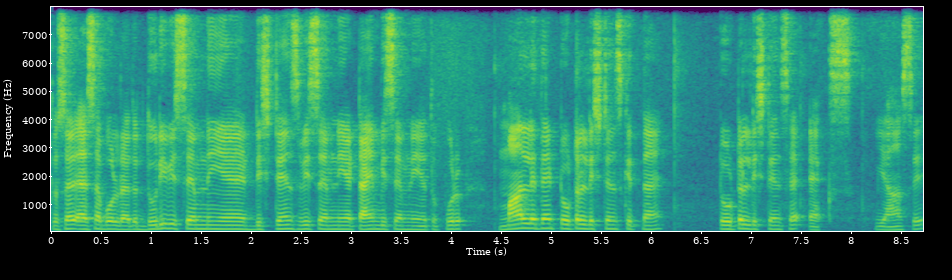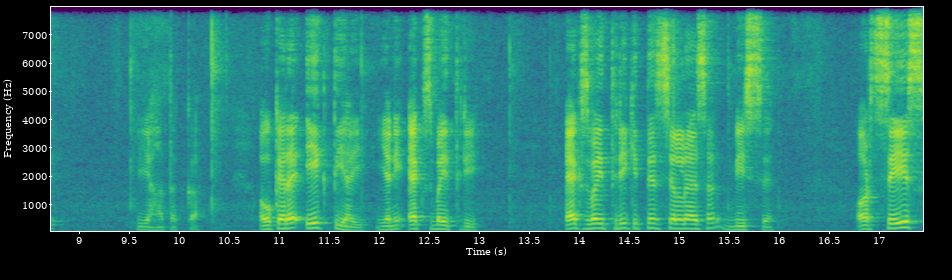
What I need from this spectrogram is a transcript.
तो सर, ऐसा बोल रहा है तो दूरी भी सेम नहीं है डिस्टेंस भी सेम नहीं है टाइम भी सेम नहीं है तो पूरा, मान लेते हैं टोटल डिस्टेंस कितना है? टोटल डिस्टेंस है एक्स यहाँ से यहाँ तक का। और वो कह रहा है एक तिहाई, यानी x by three x by three कितने से चल रहा है, सर? बीस से। और शेष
